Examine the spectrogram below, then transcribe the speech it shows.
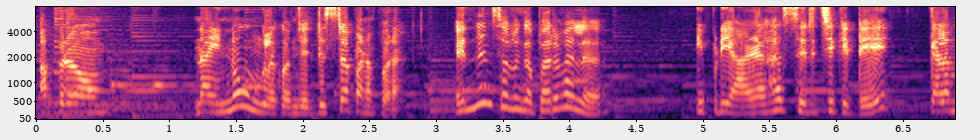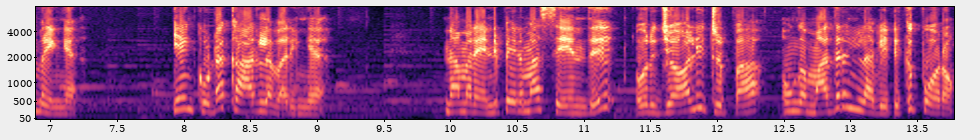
அப்புறம் நான் இன்னும் உங்களை கொஞ்சம் டிஸ்டர்ப் பண்ண போறேன். என்னன்னு சொல்லுங்க பரவாயில்ல. இப்படி அழகா சிரிச்சுக்கிட்டே கிளம்புறீங்க. என் கூட கார்ல வரீங்க. நம்ம ரெண்டு பேருமா சேர்ந்து ஒரு ஜாலி ட்ரிப்பா உங்க மதர் இல்லா வீட்டுக்கு போறோம்.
